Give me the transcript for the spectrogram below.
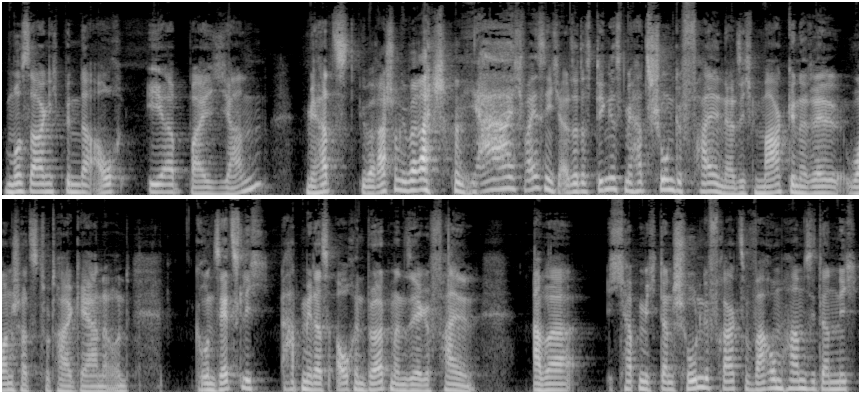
muss sagen, ich bin da auch eher bei Jan. Mir hat's Überraschung, Überraschung. Ja, ich weiß nicht. Also das Ding ist, mir hat's schon gefallen. Also ich mag generell One-Shots total gerne und grundsätzlich hat mir das auch in Birdman sehr gefallen. Aber ich habe mich dann schon gefragt, so warum haben sie dann nicht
